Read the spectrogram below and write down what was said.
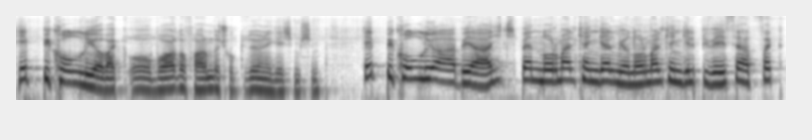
Hep bir kolluyor bak. O bu arada farmda çok güzel öne geçmişim. Hep bir kolluyor abi ya. Hiç ben normalken gelmiyor. Normalken gelip bir vs atsak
